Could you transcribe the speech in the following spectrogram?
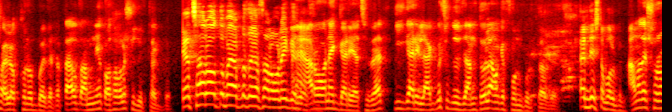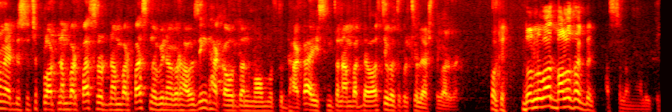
ছয় লক্ষ নব্বই হাজার টাকা। তাও দাম নিয়ে কথা বলার সুযোগ থাকবে। এছাড়াও তো ভাই আপনাদের কাছে আরও অনেক গাড়ি হ্যাঁ, আরও অনেক গাড়ি আছে ভাই। কি গাড়ি লাগবে শুধু জানতে হলে আমাকে ফোন করতে হবে। অ্যাড্রেসটা বলবেন। আমাদের শোরুম অ্যাড্রেস হচ্ছে প্লট নাম্বার পাঁচ রোড নাম্বার পাঁচ নবীনগর হাউজিং ঢাকা উদ্যান মোহাম্মদপুর ঢাকা। এই সিমতো নাম্বার দেওয়া আছে যোগাযোগ করে চলে আসতে পারবেন। ওকে ধন্যবাদ ভালো থাকবেন। আসসালামু আলাইকুম।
